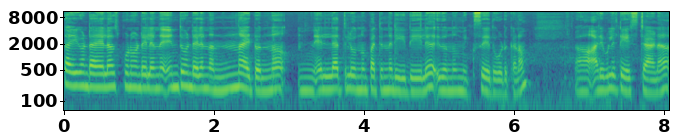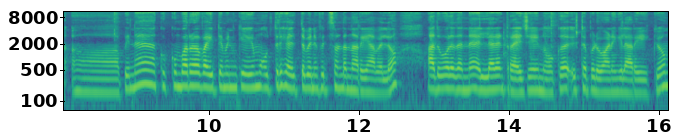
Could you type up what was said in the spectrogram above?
കൈ കൊണ്ടായാലും സ്പൂൺ കൊണ്ടായാലും എന്തുകൊണ്ടായാലും നന്നായിട്ടൊന്ന് എല്ലാത്തിലും ഒന്നും പറ്റുന്ന രീതിയിൽ ഇതൊന്ന് മിക്സ് ചെയ്ത് കൊടുക്കണം. അടിപൊളി ടേസ്റ്റാണ്. പിന്നെ കുക്കുംബർ വൈറ്റമിൻ കെയും ഒത്തിരി ഹെൽത്ത് ബെനിഫിറ്റ്സ് ഉണ്ടെന്ന് അറിയാമല്ലോ. അതുപോലെ തന്നെ എല്ലാവരും ട്രൈ ചെയ്ത് നോക്ക്. ഇഷ്ടപ്പെടുവാണെങ്കിൽ അറിയിക്കും.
